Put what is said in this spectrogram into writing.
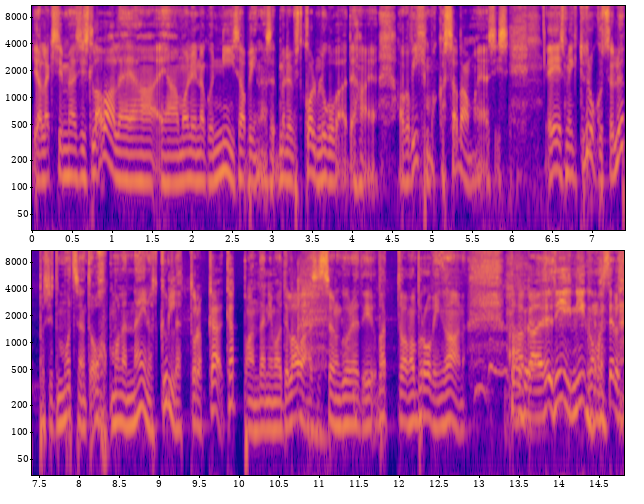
ja läksime siis lavale ja, ja ma olin nagu nii sabinas, et meil oli vist kolm lugu vaja teha ja aga vihm hakkas sadama ja siis ees mingid tüdrukud seal hüppasid ja mõtlesin, et oh, ma olen näinud küll, et tuleb kä käppa anda niimoodi lavas, et see on kuradi, vaat ma proovin ka. aga nii, nii kui ma selle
